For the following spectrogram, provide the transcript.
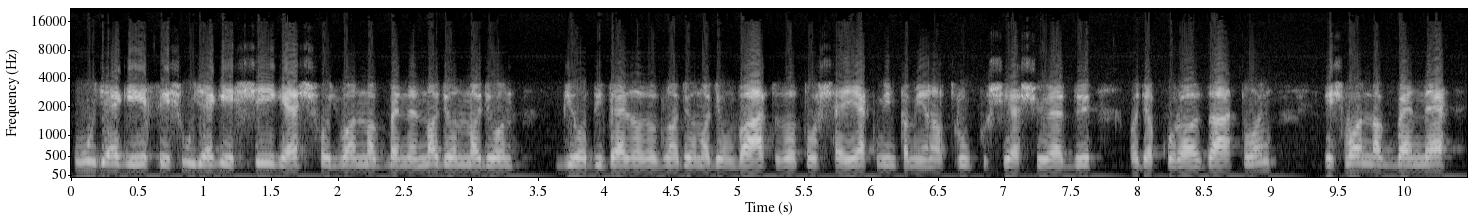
úgy egész és úgy egészséges, hogy vannak benne nagyon-nagyon biodivers, azok nagyon-nagyon változatos helyek, mint amilyen a trópusi esőerdő, vagy a koralzátony, és vannak benne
